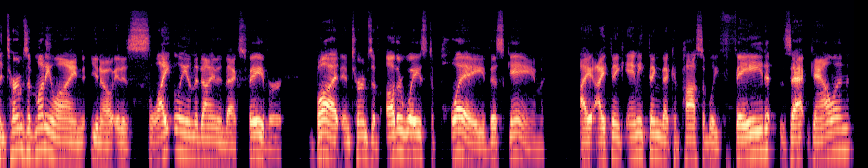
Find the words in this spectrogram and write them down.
in terms of money line, you know, it is slightly in the Diamondbacks' favor, but in terms of other ways to play this game, I, I think anything that could possibly fade Zach Gallen,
